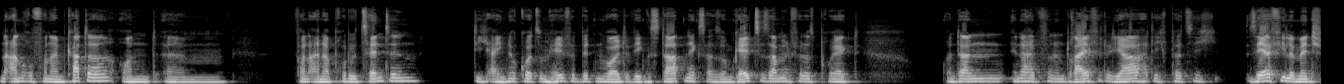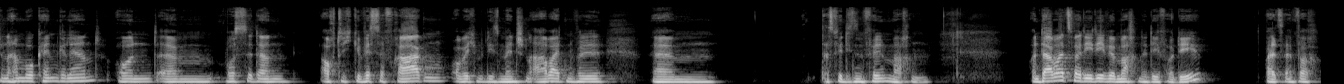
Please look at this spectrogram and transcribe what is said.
ein Anruf von einem Cutter und ähm, von einer Produzentin, die ich eigentlich nur kurz um Hilfe bitten wollte wegen Startnext, also um Geld zu sammeln für das Projekt. Und dann innerhalb von einem Dreivierteljahr hatte ich plötzlich sehr viele Menschen in Hamburg kennengelernt und ähm, wusste dann auch durch gewisse Fragen, ob ich mit diesen Menschen arbeiten will, ähm, dass wir diesen Film machen. Und damals war die Idee, wir machen eine DVD, weil es einfach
